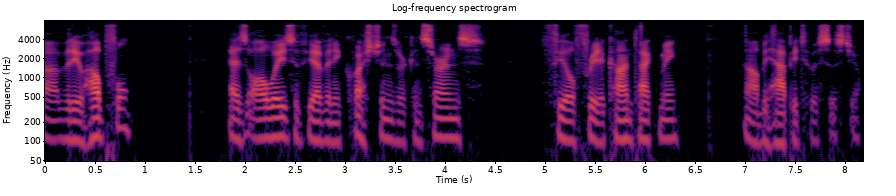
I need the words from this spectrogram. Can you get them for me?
uh, video helpful. As always, if you have any questions or concerns, feel free to contact me, I'll be happy to assist you.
